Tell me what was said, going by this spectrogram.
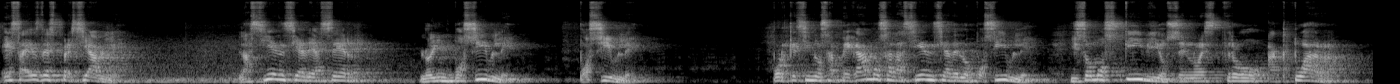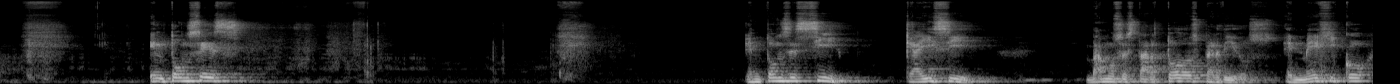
Esa es despreciable. La ciencia de hacer lo imposible posible. Porque si nos apegamos a la ciencia de lo posible y somos tibios en nuestro actuar, entonces entonces sí, que ahí sí vamos a estar todos perdidos en México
